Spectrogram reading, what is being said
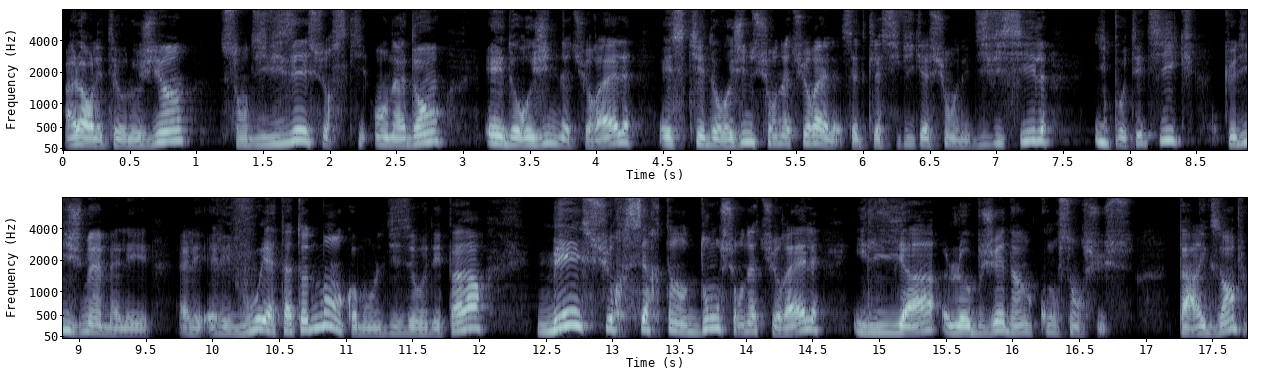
Alors les théologiens sont divisés sur ce qui en Adam est d'origine naturelle et ce qui est d'origine surnaturelle. Cette classification elle est difficile, hypothétique, que dis-je même, elle est, elle, est, elle est vouée à tâtonnement, comme on le disait au départ, mais sur certains dons surnaturels, il y a l'objet d'un consensus. Par exemple,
